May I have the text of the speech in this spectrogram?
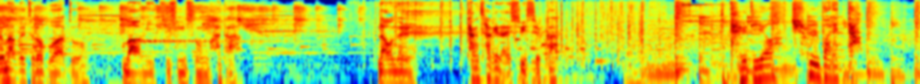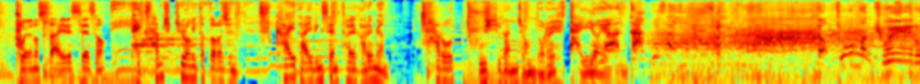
음악을 들어보아도 마음이 뒤숭숭하다. 나 오늘 당차게 날 수 있을까? 드디어 출발했다 부에노스아이레스에서 130km 떨어진 스카이 다이빙 센터에 가려면 차로 2시간 정도를 달려야 한다 형 조금만 교회로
